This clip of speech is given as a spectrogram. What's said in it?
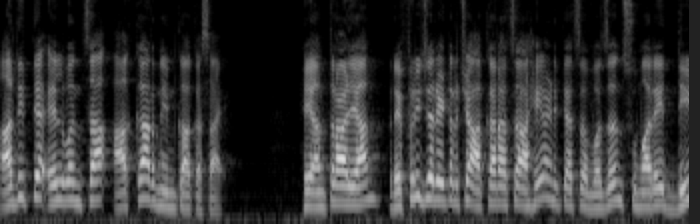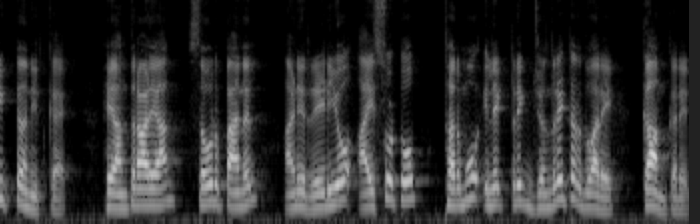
आदित्य एल वनचा आकार नेमका कसा आहे? हे अंतराळयान रेफ्रिजरेटरच्या आकाराचं आहे आणि त्याचं वजन सुमारे दीड टन इतकं आहे. हे अंतराळयान सौर पॅनल आणि रेडिओ आयसोटोप थर्मो इलेक्ट्रिक जनरेटरद्वारे काम करेल.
